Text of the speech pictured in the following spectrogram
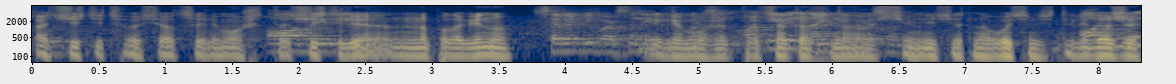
очистить свое сердце, или, может, очистили наполовину, или, может, процентов на 70, на 80, или даже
